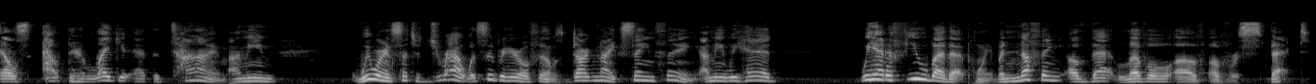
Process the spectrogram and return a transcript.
else out there like it at the time. I mean, we were in such a drought with superhero films. Dark Knight, same thing. I mean, we had we had a few by that point, but nothing of that level of of respect.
